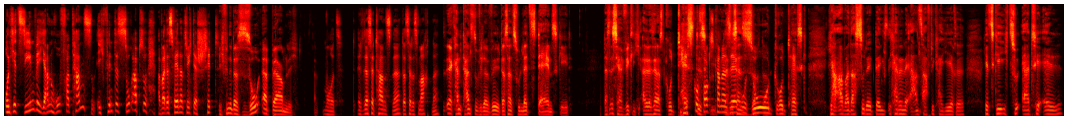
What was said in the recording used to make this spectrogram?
Und jetzt sehen wir Jan Hofer tanzen. Ich finde das so absurd. Aber das wäre natürlich der Shit. Ich finde das so erbärmlich. Äh, dass er tanzt, ne? Dass er das macht, ne? Er kann tanzen, so viel er will, dass er zu Let's Dance geht. Das ist ja wirklich, also das ist ja das Groteske. Disco Fox kann er das sehr ist ja gut, so grotesk. Ja, aber dass du dir denkst, ich hatte eine ernsthafte Karriere, jetzt gehe ich zu RTL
